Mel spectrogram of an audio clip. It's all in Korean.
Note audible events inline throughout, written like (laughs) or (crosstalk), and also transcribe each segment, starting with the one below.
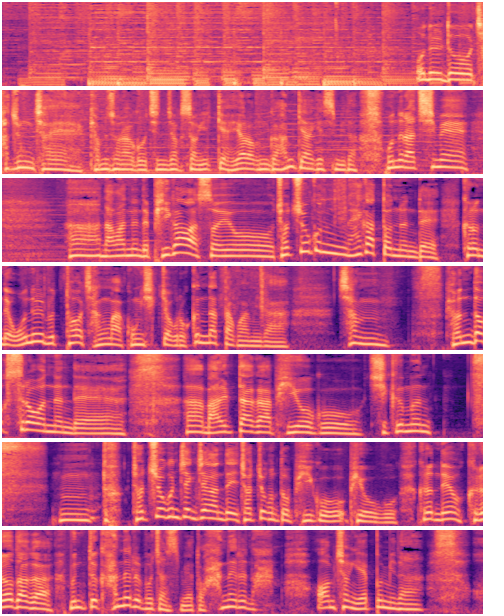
오늘도 자중차에 겸손하고 진정성 있게 여러분과 함께 하겠습니다. 오늘 아침에 아, 나왔는데 비가 왔어요. 저쪽은 해가 떴는데 그런데 오늘부터 장마 공식적으로 끝났다고 합니다. 참 변덕스러웠는데 아, 말다가 비 오고 지금은 음, 또 저쪽은 쨍쨍한데 저쪽은 또 비고 비 오고 그런데요. 그러다가 문득 하늘을 보지 않습니까? 또 하늘은 엄청 예쁩니다.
